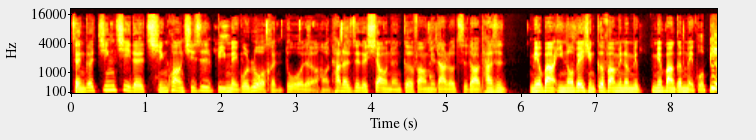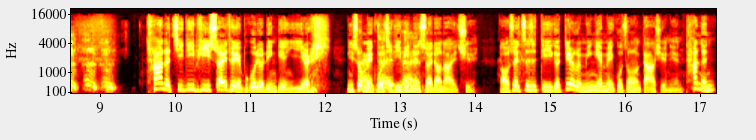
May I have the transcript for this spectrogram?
整个经济的情况其实比美国弱很多的哈，它的这个效能各方面大家都知道，它是没有办法 innovation 各方面都没没有办法跟美国比，嗯嗯，它的 GDP 衰退也不过就零点一而已，你说美国 GDP 能衰到哪里去？好，所以这是第一个，第二个，明年美国总统大选年，它能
